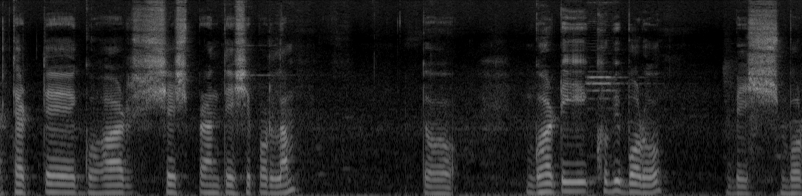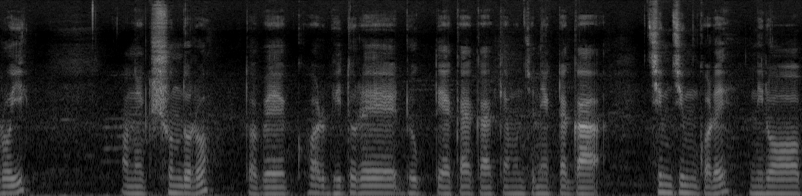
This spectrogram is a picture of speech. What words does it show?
হাঁটতে গুহার শেষ প্রান্তে এসে পড়লাম। তো গুহাটি খুবই বড়, বেশ বড়ই, অনেক সুন্দরও। তবে গুহার ভিতরে ঢুকতে একা একা কেমন জানি একটা গা চিমচিম করে, নীরব,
